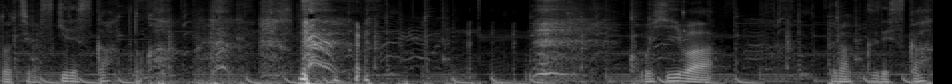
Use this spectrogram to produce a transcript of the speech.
どっちが好きですか？とか。コーヒーはブラックですか？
